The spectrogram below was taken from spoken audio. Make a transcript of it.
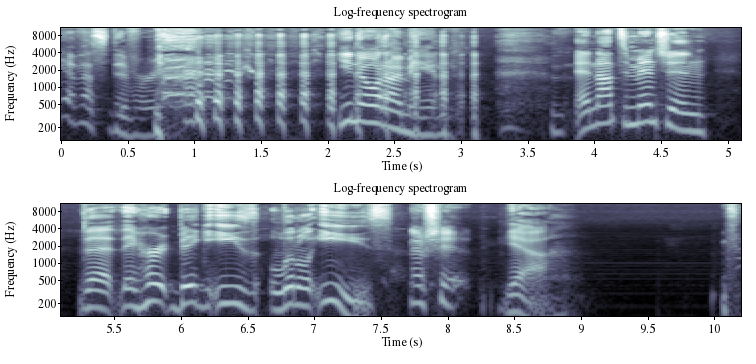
Yeah, that's different. you know what I mean. And not to mention that they hurt Big E's little E's. No shit. Yeah.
